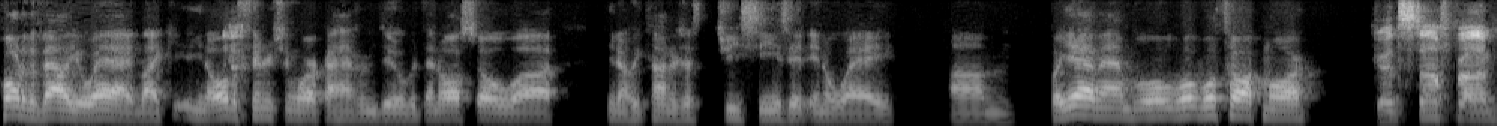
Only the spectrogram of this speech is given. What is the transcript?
part of the value add. Like you know, all the finishing work I have him do, but then also uh, you know he kind of just GCs it in a way. Um, but yeah, man, we'll, we'll we'll talk more. Good stuff, brother.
